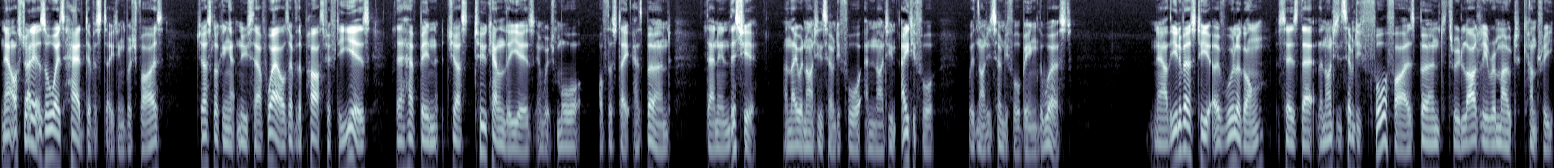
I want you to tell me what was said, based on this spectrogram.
Now, Australia has always had devastating bushfires. Just looking at New South Wales over the past 50 years, there have been just two calendar years in which more of the state has burned than in this year, and they were 1974 and 1984, with 1974 being the worst. Now, the University of Wollongong says that the 1974 fires burned through largely remote country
